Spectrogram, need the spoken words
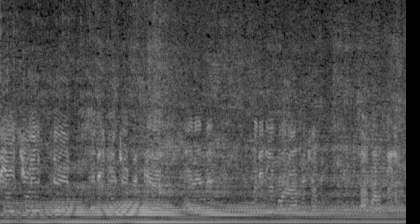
Zero Juliet, uh, additional traffic, uh, and then the putting in more after traffic. Outbound station.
